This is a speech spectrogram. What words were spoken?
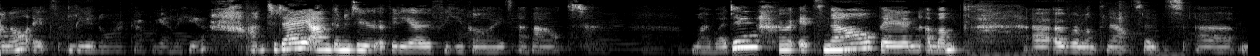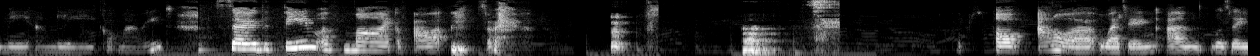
channel. It's Leonora Gabriella here, and today I'm going to do a video for you guys about my wedding. It's now been a month, uh, over a month now, since uh, me and Lee got married. So the theme of my, of our, sorry. of our wedding um, was a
